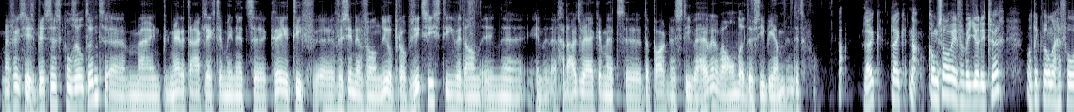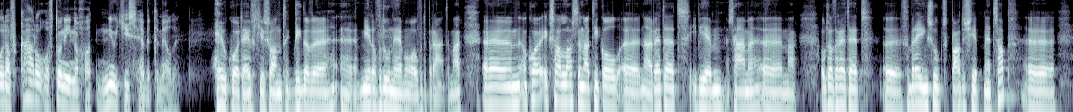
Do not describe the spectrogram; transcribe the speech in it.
Mijn functie is business consultant. Eh, mijn primaire taak ligt hem in het eh, creatief eh, verzinnen van nieuwe proposities. Die we dan in, in, gaan uitwerken met de partners die we hebben. Waaronder dus IBM in dit geval. Ah, leuk, leuk. Nou, ik kom zo even bij jullie terug. Want ik wil nog even horen of Karel of Tony nog wat nieuwtjes hebben te melden. Heel kort eventjes, want ik denk dat we eh, meer dan voldoende hebben om over te praten. Maar kort- ik zal las een artikel uh, naar Red Hat, IBM samen. eh, maar ook dat Red Hat verbreding zoekt, partnership met SAP.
